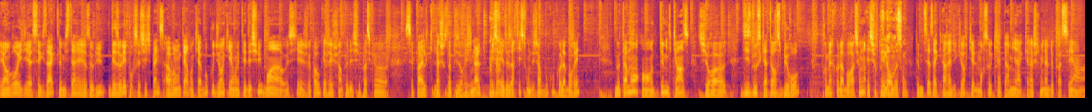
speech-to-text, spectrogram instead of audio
Et en gros, il dit euh, c'est exact, le mystère est résolu. Désolé pour ce suspense involontaire. Donc il y a beaucoup de gens qui ont été déçus. Moi aussi, je vais pas vous cacher que je suis un peu déçu parce que c'est pas la chose la plus originale, puisque les deux artistes ont déjà beaucoup collaboré. Notamment en 2015 sur euh, 10, 12, 14 bureaux, première collaboration, et surtout Énorme son. 2016 avec Arrêt du cœur, qui est le morceau qui a permis à Kalash Criminel de passer un,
